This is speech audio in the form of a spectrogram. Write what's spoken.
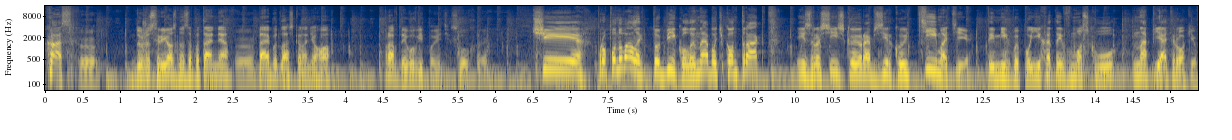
Хас, М, дуже серйозне запитання. Мгм. Дай, будь ласка, на нього правдиву відповідь. Слухаю. Чи пропонували тобі коли-небудь контракт із російською реп-зіркою Тіматі? Ти міг би поїхати в Москву на 5 років.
